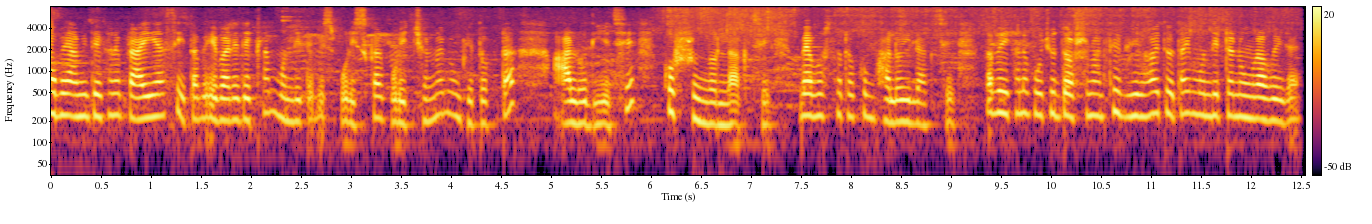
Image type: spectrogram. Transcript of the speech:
তবে আমি তো এখানে প্রায়ই আসি তবে এবারে দেখলাম মন্দিরটা বেশ পরিষ্কার, পরিচ্ছন্ন এবং ভেতরটা আলো দিয়েছে। খুব সুন্দর লাগছে, ব্যবস্থাটা খুব ভালোই লাগছে। তবে এখানে প্রচুর দর্শনার্থীর ভিড় হয় তো, তাই মন্দিরটা নোংরা হয়ে যায়।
